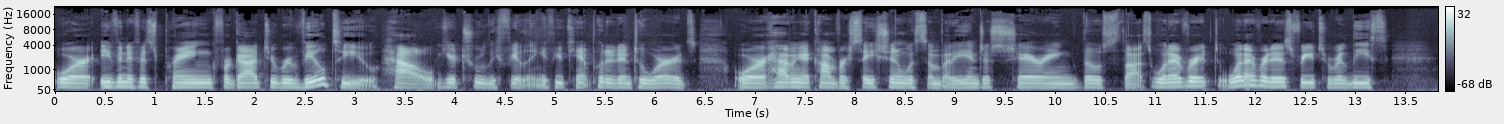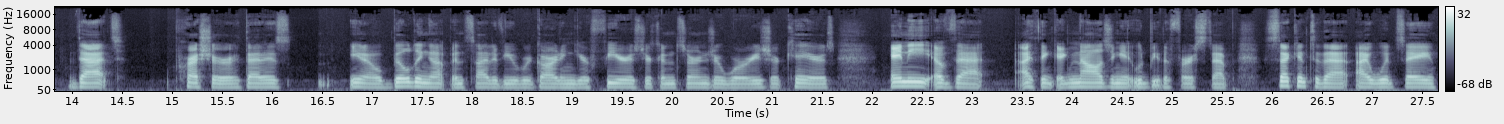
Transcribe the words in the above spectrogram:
or even if it's praying for God to reveal to you how you're truly feeling, if you can't put it into words, or having a conversation with somebody and just sharing those thoughts, whatever it whatever it is for you to release that pressure that is you know building up inside of you regarding your fears, your concerns, your worries, your cares, any of that, I think acknowledging it would be the first step. Second to that, I would say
